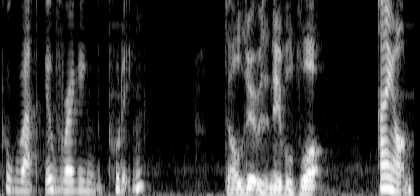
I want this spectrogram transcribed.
Talk about over egging the pudding. Told you it was an evil plot. Hang on.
